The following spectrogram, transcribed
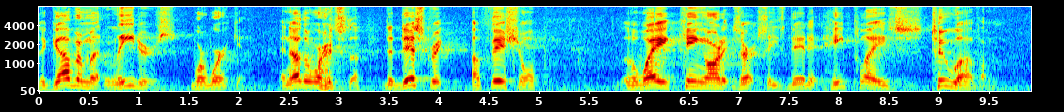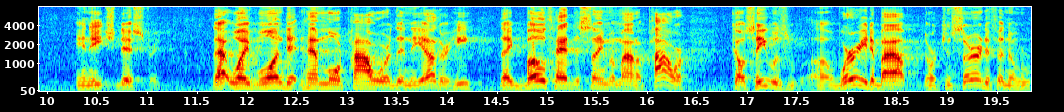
the government leaders were working. In other words, the, the district official, the way King Artaxerxes did it, he placed two of them in each district. That way, one didn't have more power than the other. He they both had the same amount of power because he was uh, worried about or concerned if an,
